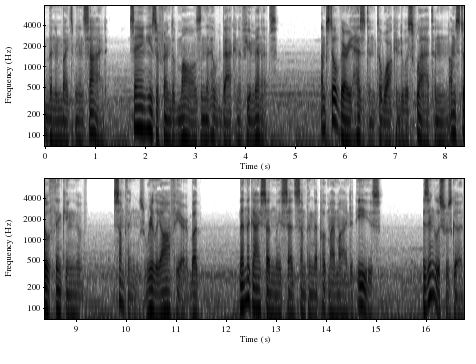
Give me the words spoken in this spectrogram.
then invites me inside, saying he's a friend of Mal's and that he'll be back in a few minutes. I'm still very hesitant to walk into his flat, and I'm still thinking of something's really off here, but then the guy suddenly said something that put my mind at ease. His English was good,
